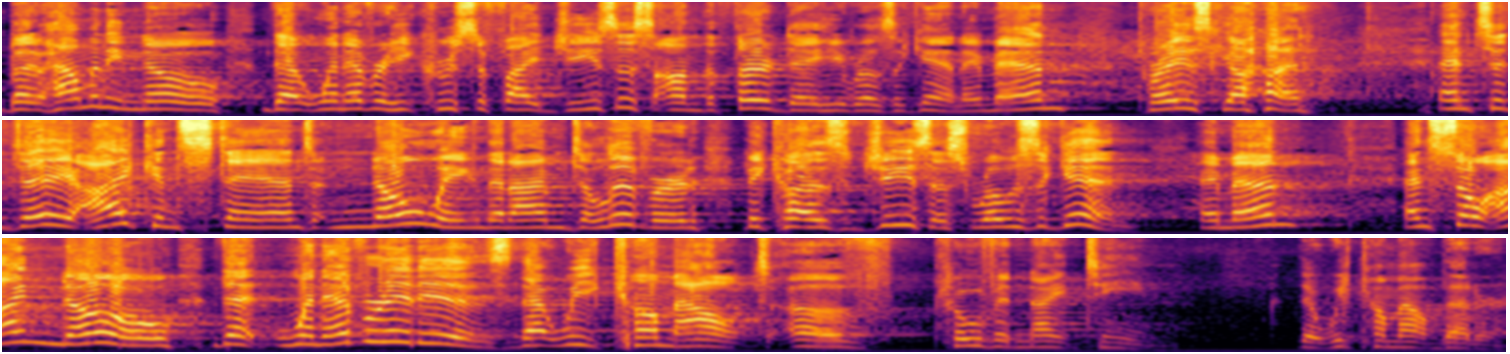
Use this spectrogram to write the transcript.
But how many know that whenever he crucified Jesus, on the third day he rose again? Amen? Praise God. And today I can stand knowing that I'm delivered because Jesus rose again. Amen? And so I know that whenever it is that we come out of COVID 19, that we come out better,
